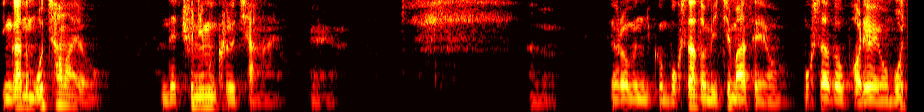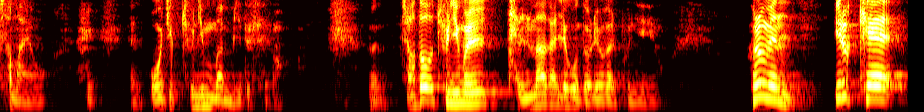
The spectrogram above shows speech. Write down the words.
인간은 못 참아요. 근데 주님은 그렇지 않아요. 여러분 그 목사도 믿지 마세요. 목사도 버려요. 못 참아요. 오직 주님만 믿으세요. 어, 저도 주님을 닮아가려고 노력할 뿐이에요. 그러면 이렇게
